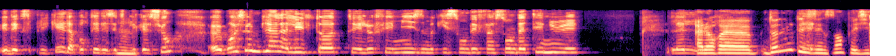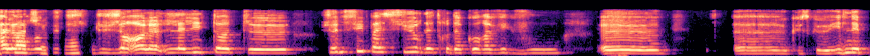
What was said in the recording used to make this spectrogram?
et d'expliquer, d'apporter des mmh. explications. moi, j'aime bien la litote et l'euphémisme qui sont des façons d'atténuer. Alors, donne-nous des exemples, n'hésite pas à chaque fois. Du genre, la, la litote, je ne suis pas sûre d'être d'accord avec vous. Euh, euh, qu'est-ce que il n'est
